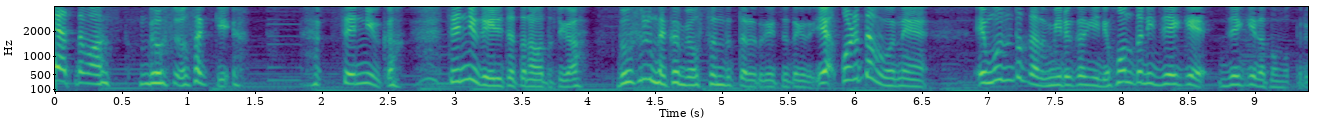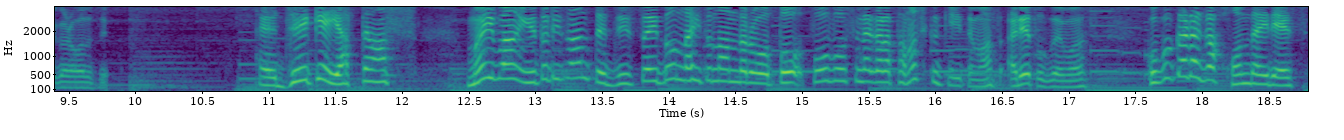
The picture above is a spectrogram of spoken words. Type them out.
やってます。どうしよう、さっき。先入か。先入が入れちゃったな、私が。どうする中身おっさんだったらとか言っちゃったけど。いや、これ多分ね、絵文字とか見る限り、本当に JK、JK だと思ってるから、私。えー JK やってます。毎晩ゆとりさんって実際どんな人なんだろうと想像しながら楽しく聞いてます。ありがとうございます。ここからが本題です。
